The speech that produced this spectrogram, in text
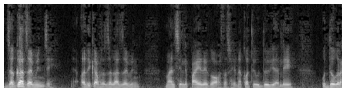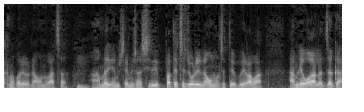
जग्गा जमिन चाहिँ अधिकांश जग्गा जमिन मान्छेले पाइरहेको अवस्था छैन कति उद्योगीहरूले उद्योग राख्नु पऱ्यो भनेर आउनु भएको छ हामीलाई हामी हामीसँग सिधै प्रत्यक्ष जोडिन आउनुहुन्छ। त्यो बेलामा हामीले उहाँहरूलाई जग्गा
